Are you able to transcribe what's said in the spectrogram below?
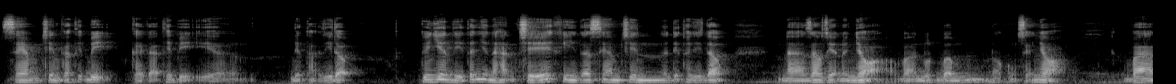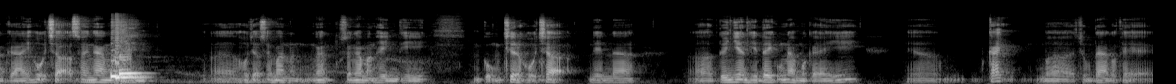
xem trên các thiết bị kể cả thiết bị uh, điện thoại di động. Tuy nhiên thì tất nhiên là hạn chế khi người ta xem trên điện thoại di động là giao diện nó nhỏ và nút bấm nó cũng sẽ nhỏ và cái hỗ trợ xoay ngang màn hình uh, hỗ trợ xoay màn ngang xoay ngang màn hình thì cũng chưa được hỗ trợ. Nên uh, tuy nhiên thì đây cũng là một cái uh, cách mà chúng ta có thể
